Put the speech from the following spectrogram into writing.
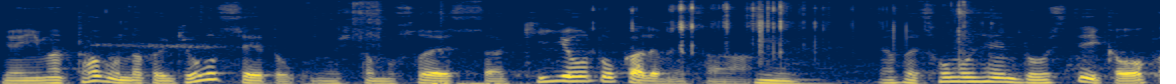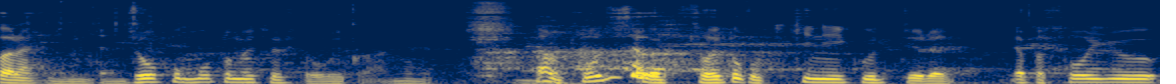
いや今多分だから行政とかの人もそうやしさ企業とかでもさ、やっぱりその辺どうしていいか分からへんみたいな情報求めてる人多いからね。多分当事者がそういうとこ聞きに行くっていうよりはやっぱそういう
